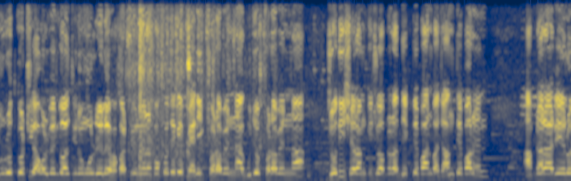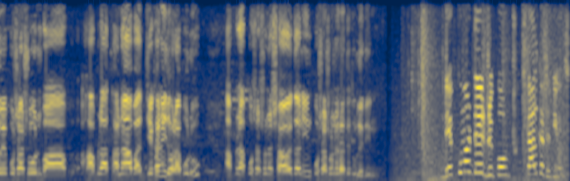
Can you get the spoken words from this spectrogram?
অনুরোধ করছি all Bengal, Trinamool railway hawkers ইউনিয়নের পক্ষ থেকে প্যানিক ছড়াবেন না, গুজব ছড়াবেন না। যদি সেরম কিছু আপনারা দেখতে পান বা জানতে পারেন, আপনারা রেলওয়ে প্রশাসন বা হাবড়া থানা বা যেখানেই ধরা পড়ুক, আপনারা প্রশাসনের সহায়তা নিন, প্রশাসনের হাতে তুলে দিন। দেবকুমার দের রিপোর্ট, ক্যালকাটা নিউজ।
